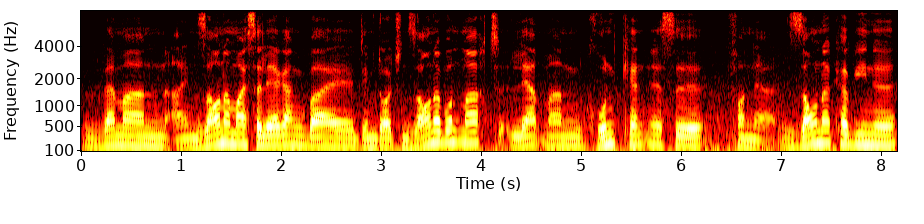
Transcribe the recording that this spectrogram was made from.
Wenn man einen Saunameisterlehrgang bei dem Deutschen Saunabund macht, lernt man Grundkenntnisse von der Saunakabine,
